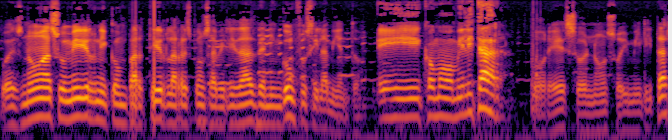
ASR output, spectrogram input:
Pues no asumir ni compartir la responsabilidad de ningún fusilamiento. Y como militar, Por eso no soy militar.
